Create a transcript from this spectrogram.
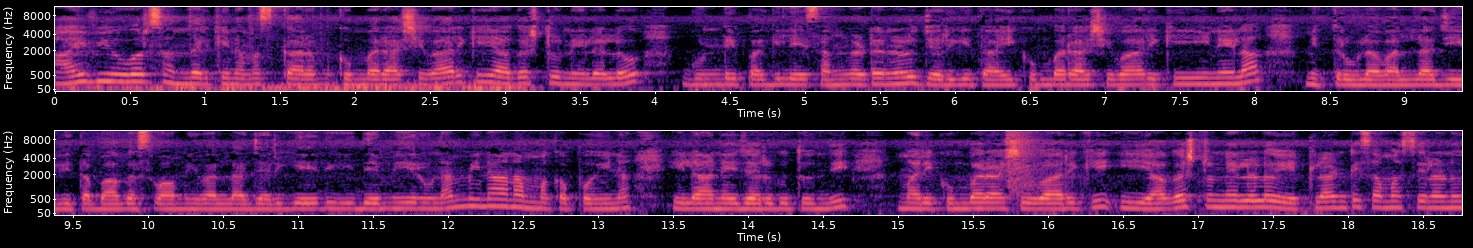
హాయ్ వ్యూవర్స్ అందరికీ నమస్కారం. కుంభరాశి వారికి ఆగస్టు నెలలో గుండె పగిలే సంఘటనలు జరుగుతాయి. కుంభరాశి వారికి ఈ నెల మిత్రుల వల్ల జీవిత భాగస్వామి వల్ల జరిగేది ఇదే. మీరు నమ్మినా నమ్మకపోయినా ఇలానే జరుగుతుంది. మరి కుంభరాశి వారికి ఈ ఆగస్టు నెలలో ఎట్లాంటి సమస్యలను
